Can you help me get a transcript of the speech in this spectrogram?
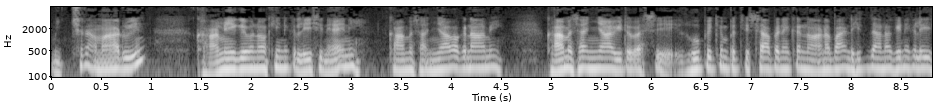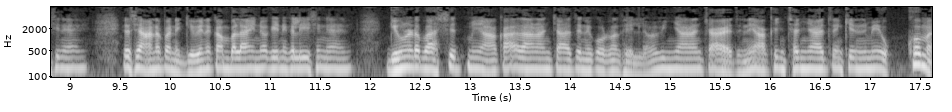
මිච්ඡර අමාරුවෙන් කාමයේ ගෙවනවා කියන එක ලේසි නෑනේ. කාම සංඥාවක නාමේ. කාම සංඥාව ඊට පස්සේ රූපයෙන් ප්‍රතිස්ථාපනය කරන ආනපාන හිත දානවා කියන එක ලේසි නෑනේ. ඊට පස්සේ ආනපාන ගෙවෙනකම් බලහිනවා කියන එක ලේසි නෑනේ. ගෙවුනට පස්සෙත් මේ ආකාදානං ඡායතනෙ කරන තෙල්ලම විඥානං ඡායතනෙ අකින්චඤ්ඤායතනෙ කියන මේ ඔක්කොම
